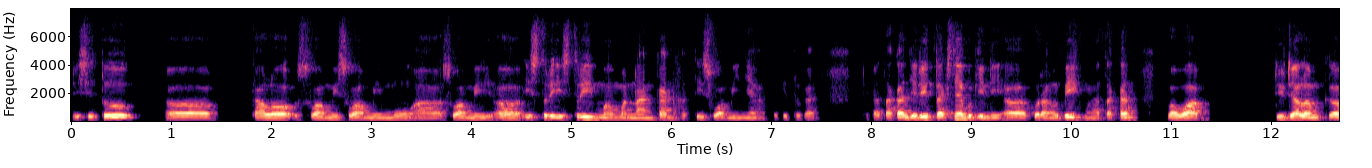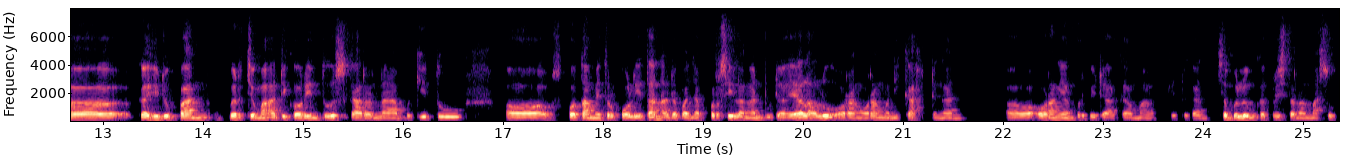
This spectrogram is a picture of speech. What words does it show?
di situ uh, kalau suami-suamimu uh, suami uh, istri-istri memenangkan hati suaminya begitu kan. Dikatakan jadi teksnya begini uh, kurang lebih mengatakan bahwa di dalam ke, kehidupan berjemaat di Korintus karena begitu uh, kota metropolitan ada banyak persilangan budaya lalu orang-orang menikah dengan uh, orang yang berbeda agama gitu kan sebelum kekristenan masuk.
